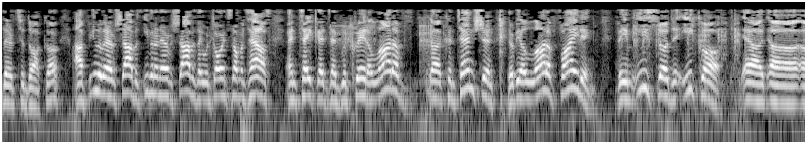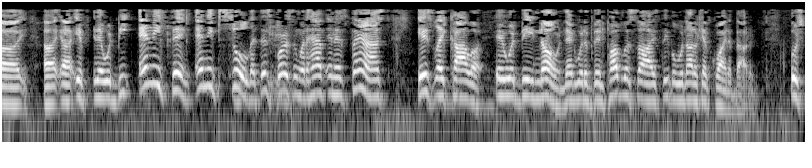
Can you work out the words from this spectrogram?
their Tzedakah. Afilu Erev Shabbos, even on Erev Shabbos, they would go into someone's house and take it, that would create a lot of uh, contention, there'd be a lot of fighting. Isa uh uh, uh, if there would be anything, any psul that this person would have in his past, is like kala. It would be known. That would have been publicized. People would not have kept quiet about it. That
